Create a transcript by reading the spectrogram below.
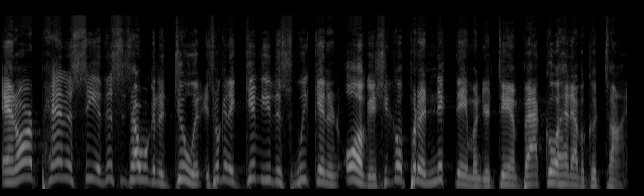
And our panacea, this is how we're going to do it, is we're going to give you this weekend in August. You go put a nickname on your damn back. Go ahead, have a good time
